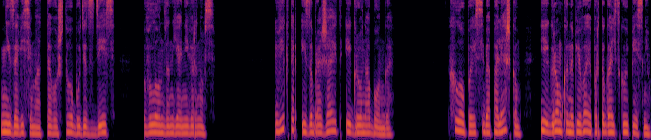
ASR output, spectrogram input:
Независимо от того, что будет здесь, в Лондон я не вернусь. Виктор изображает игру на бонго. Хлопая себя поляшком и громко напевая португальскую песню.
